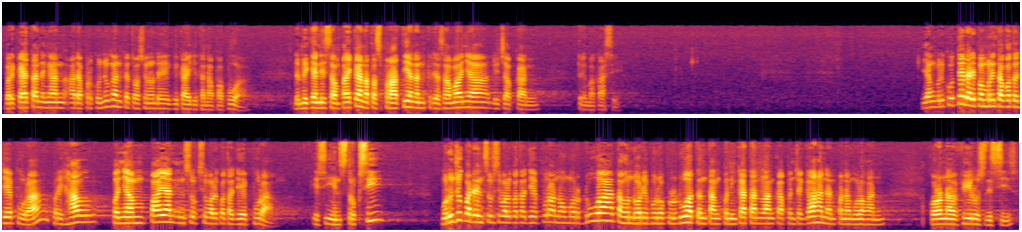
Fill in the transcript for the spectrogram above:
berkaitan dengan ada perkunjungan Ketua Sinode GKI di Tanah Papua. Demikian disampaikan atas perhatian dan kerjasamanya, diucapkan terima kasih. Yang berikutnya dari pemerintah Kota Jayapura, perihal penyampaian instruksi Wali Kota Jayapura. Isi instruksi merujuk pada instruksi Wali Kota Jayapura nomor 2 tahun 2022 tentang peningkatan langkah pencegahan dan penanggulangan coronavirus disease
